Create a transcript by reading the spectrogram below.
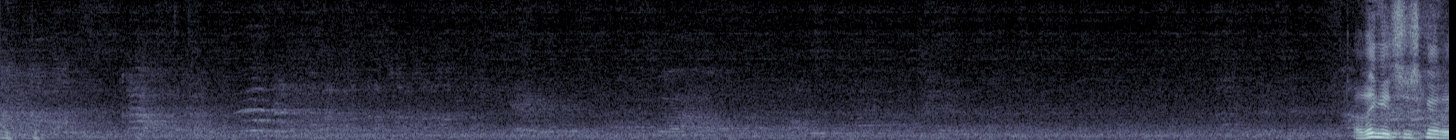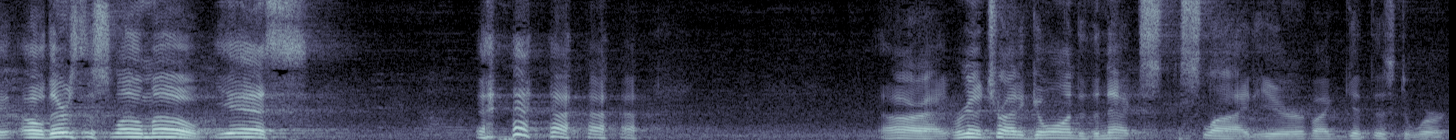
I think it's just going to, oh, there's the slow mo. Yes. All right, we're going to try to go on to the next slide here if I can get this to work.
